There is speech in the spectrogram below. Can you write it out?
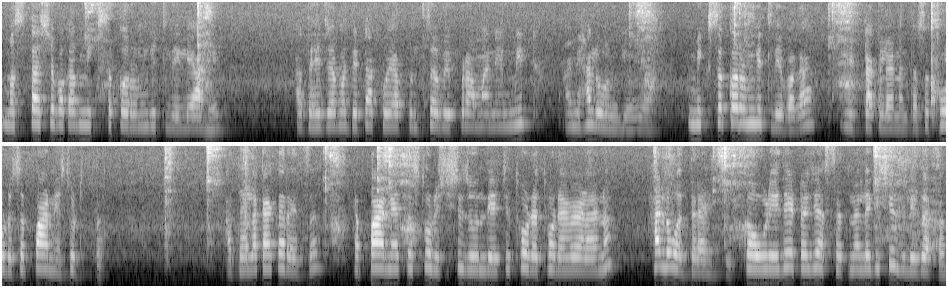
मस्त असे बघा मिक्स करून घेतलेले आहे आता ह्याच्यामध्ये टाकूया आपण चवीप्रमाणे मीठ आणि हलवून घेऊया. मिक्स करून घेतले बघा. मीठ टाकल्यानंतर असं थोडंसं पाणी सुटतं. आता ह्याला काय करायचं? ह्या पाण्यातच थोडीशी शिजवून द्यायची. थोड्या थोड्या वेळानं हलवत राहायची. कवळी देठं जे असतात ना लगेच शिजली जातात.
